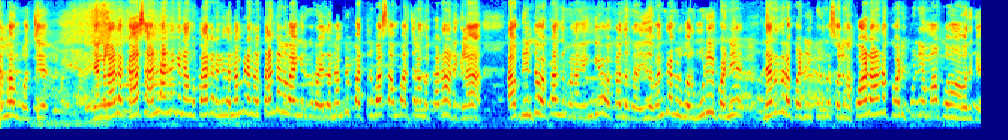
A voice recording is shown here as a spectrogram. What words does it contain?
எல்லாம் போச்சு. எங்களால காசு அண்ணன்னைக்கு நாங்க பாக்குறோங்க இதை நம்பி நாங்க தண்டல் வாங்கியிருக்கிறோம். இதை நம்பி பத்து ரூபாய் சம்பாரிச்சு நம்ம கடன் அடைக்கலாம் அப்படின்ட்டு உட்காந்துருக்கோம் நாங்க எங்கேயோ உட்காந்துருக்கோம் இதை வந்து எங்களுக்கு ஒரு முடிவு பண்ணி நிரந்தர பண்ணி கொடுக்க சொல்லுங்க. கோடான கோடி புண்ணியமா போவோம் அவருக்கு.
